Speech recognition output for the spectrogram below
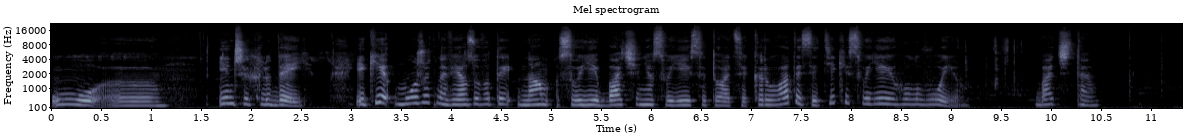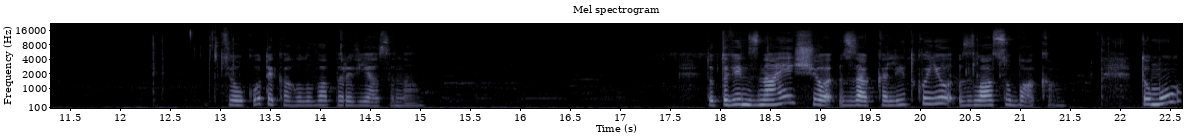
у е, інших людей, які можуть нав'язувати нам своє бачення своєї ситуації, керуватися тільки своєю головою. Бачите? В цього котика голова перев'язана. Тобто він знає, що за каліткою зла собака. Тому,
